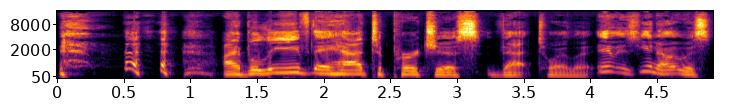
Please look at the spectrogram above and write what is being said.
I believe they had to purchase that toilet. It was, you know, it was,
